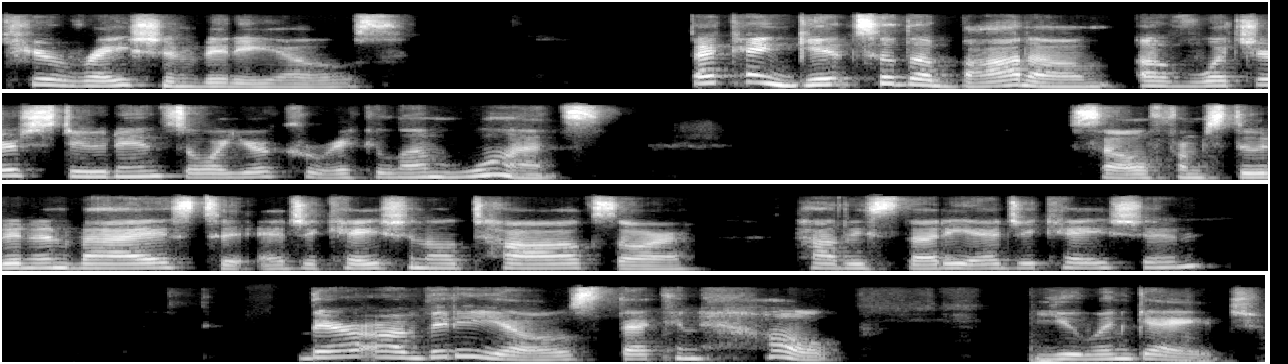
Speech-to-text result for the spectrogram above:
curation videos that can get to the bottom of what your students or your curriculum wants. So, from student advice to educational talks or how to study education, there are videos that can help you engage.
